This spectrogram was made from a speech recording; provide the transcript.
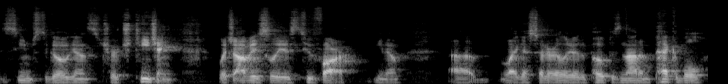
seems to go against church teaching, which obviously is too far. You know, uh, like I said earlier, the Pope is not impeccable;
